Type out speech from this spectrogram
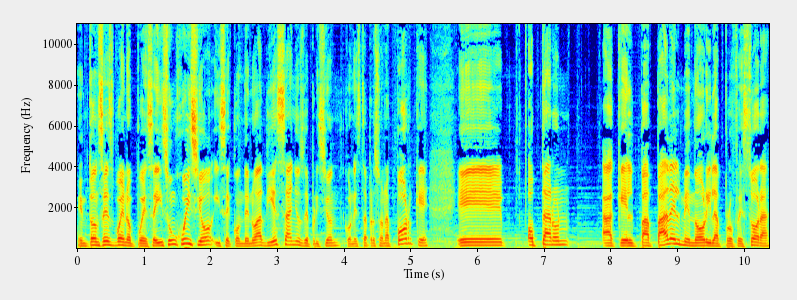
Entonces, bueno, pues se hizo un juicio y se condenó a 10 años de prisión con esta persona porque eh, optaron a que el papá del menor y la profesora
